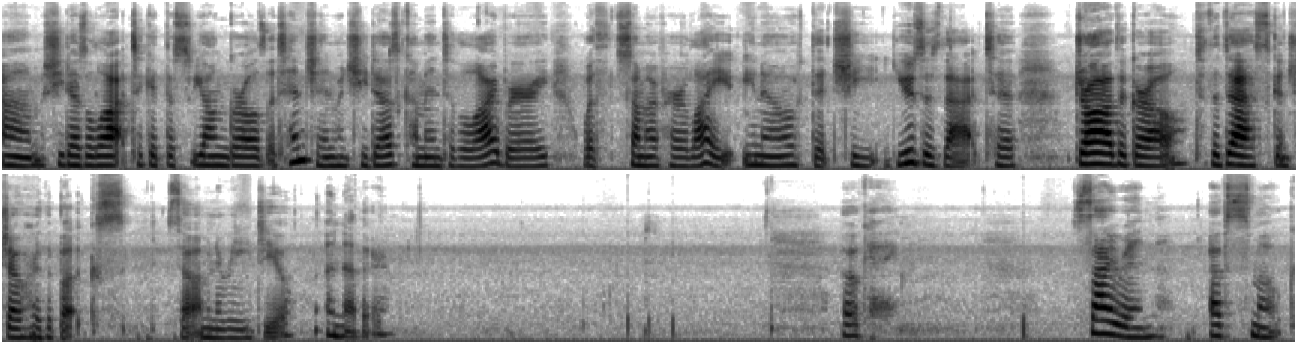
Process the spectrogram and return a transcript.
um, she does a lot to get this young girl's attention when she does come into the library with some of her light, you know, that she uses that to draw the girl to the desk and show her the books. So I'm going to read you another. Okay. Siren of smoke.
